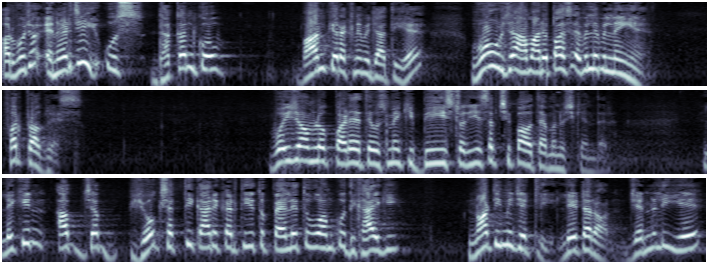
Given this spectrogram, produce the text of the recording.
और वो जो एनर्जी उस ढक्कन को बाँध के रखने में जाती है, वो ऊर्जा हमारे पास अवेलेबल नहीं है फॉर प्रोग्रेस वही जो हम लोग पढ़े थे उसमें कि बीस्ट और ये सब छिपा होता है मनुष्य के अंदर। लेकिन अब जब योग शक्ति कार्य करती है तो पहले तो वो हमको दिखाएगी। Not immediately later on generally ये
